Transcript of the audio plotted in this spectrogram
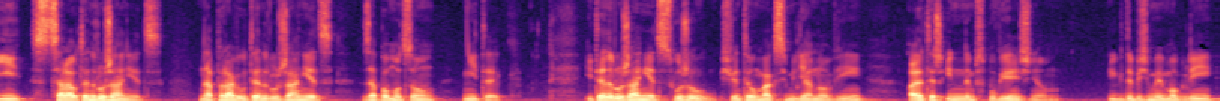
i scalał ten różaniec. Naprawił ten różaniec za pomocą nitek. I ten różaniec służył świętemu Maksymilianowi, ale też innym współwięźniom. I gdybyśmy mogli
